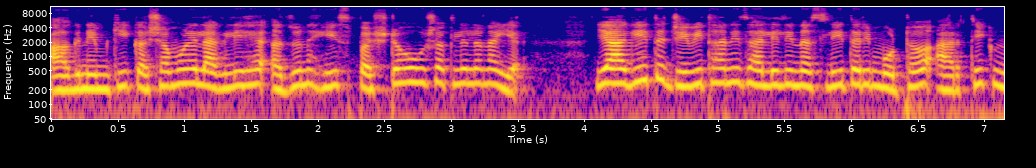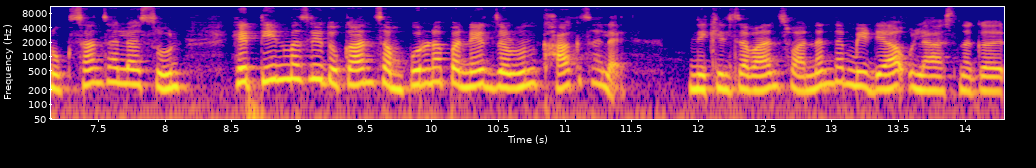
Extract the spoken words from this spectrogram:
आग नेमकी कशामुळे लागली हे अजूनही स्पष्ट होऊ शकलेलं नाहीये. या आगीत जीवितहानी झालेली नसली तरी मोठं आर्थिक नुकसान झालं असून हे तीन मजली दुकान संपूर्णपणे जळून खाक झालंय. निखिल चव्हाण स्वानंद मीडिया उल्हासनगर.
